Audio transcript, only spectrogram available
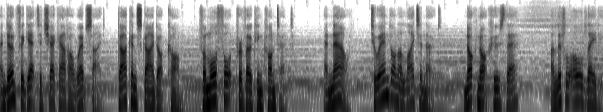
And don't forget to check out our website, darkensky.com, for more thought provoking content. And now, to end on a lighter note knock knock, who's there? A little old lady.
